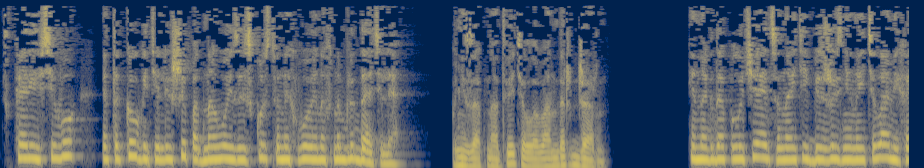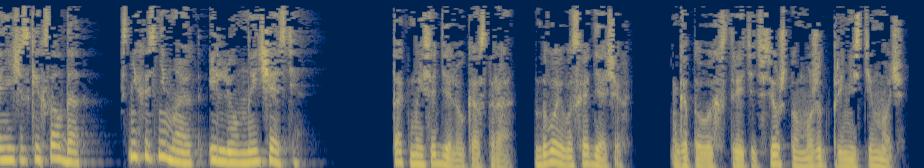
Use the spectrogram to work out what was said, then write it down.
«Скорее всего, это коготь или шип одного из искусственных воинов-наблюдателя», – внезапно ответила Вандер Джарн. «Иногда получается найти безжизненные тела механических солдат, с них и снимают иллюмные части». Так мы и сидели у костра, двое восходящих, готовых встретить все, что может принести ночь.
